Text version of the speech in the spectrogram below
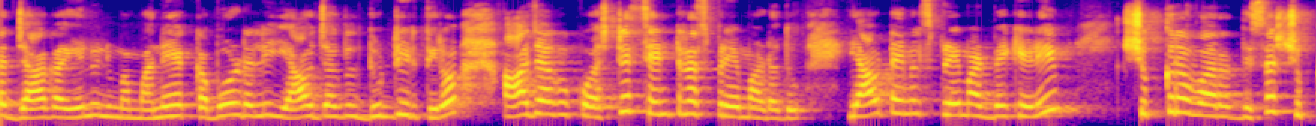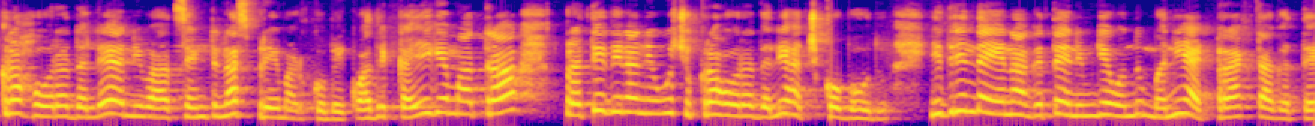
ದುಡ್ಡಿಡೋವಂಥ ಜಾಗ ಏನು? ನಿಮ್ಮ ಮನೆಯ ಕಬೋರ್ಡಲ್ಲಿ ಯಾವ ಜಾಗದಲ್ಲಿ ದುಡ್ಡು ಇಡ್ತೀರೋ ಆ ಜಾಗಕ್ಕೂ ಅಷ್ಟೇ ಸೆಂಟನ್ನ ಸ್ಪ್ರೇ ಮಾಡೋದು. ಯಾವ ಟೈಮಲ್ಲಿ ಸ್ಪ್ರೇ ಮಾಡ್ಬೇಕು ಹೇಳಿ? ಶುಕ್ರವಾರದ ದಿವಸ ಶುಕ್ರ ಹೋರದಲ್ಲೇ ನೀವು ಆ ಸೆಂಟನ್ನ ಸ್ಪ್ರೇ ಮಾಡ್ಕೋಬೇಕು. ಆದರೆ ಕೈಗೆ ಮಾತ್ರ ಪ್ರತಿದಿನ ನೀವು ಶುಕ್ರ ಹೋರದಲ್ಲಿ ಹಚ್ಕೋಬಹುದು. ಇದರಿಂದ ಏನಾಗುತ್ತೆ? ನಿಮಗೆ ಒಂದು ಮನಿ ಅಟ್ರ್ಯಾಕ್ಟ್ ಆಗುತ್ತೆ.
